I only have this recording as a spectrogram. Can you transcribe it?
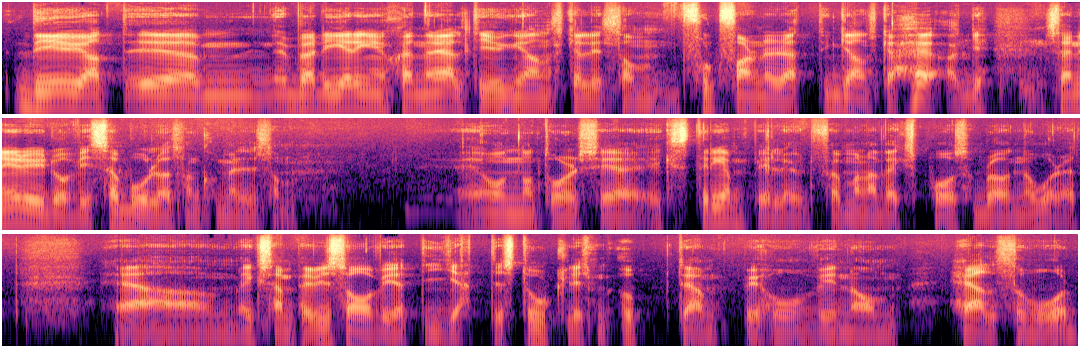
det är ju att eh, värderingen generellt är ju ganska, liksom, fortfarande rätt, ganska hög. Sen är det ju då vissa bolag som kommer liksom, Eh, om något år ser extremt billig ut för man har växt på så bra under året. Eh, exempelvis har vi ett jättestort liksom, uppdämt behov inom hälsovård,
